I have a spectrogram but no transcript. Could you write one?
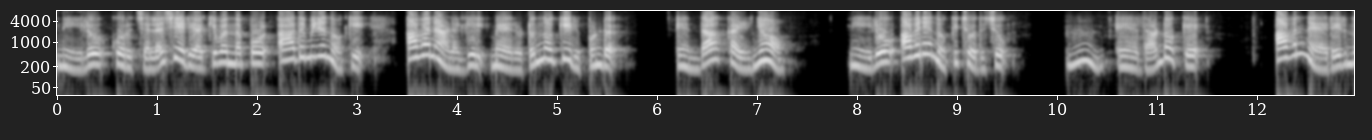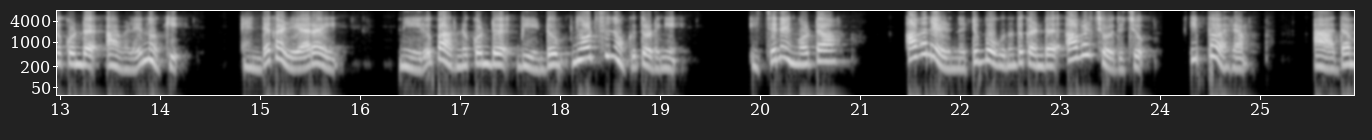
നീലു കുറിച്ചെല്ലാം ശരിയാക്കി വന്നപ്പോൾ ആദമിനെ നോക്കി. അവനാണെങ്കിൽ മേലോട്ടും നോക്കി ഇരിപ്പുണ്ട്. എന്താ കഴിഞ്ഞോ? നീലു അവനെ നോക്കി ചോദിച്ചു. ഉം ഏതാണ്ടൊക്കെ. അവൻ നേരെ ഇരുന്നു കൊണ്ട് അവളെ നോക്കി. എന്റെ കഴിയാറായി. നീലു പറഞ്ഞുകൊണ്ട് വീണ്ടും നോട്ട്സ് നോക്കി തുടങ്ങി. ഇച്ചൻ എങ്ങോട്ടാ? അവൻ എഴുന്നേറ്റ് പോകുന്നത് കണ്ട് അവൾ ചോദിച്ചു. ഇപ്പൊ വരാം. ആദം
